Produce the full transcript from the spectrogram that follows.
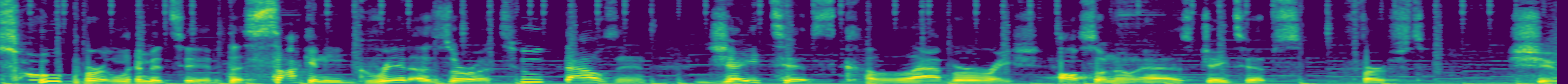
super limited, the Saucony Grid Azura 2000 Jae Tips collaboration, also known as Jae Tips first shoe.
